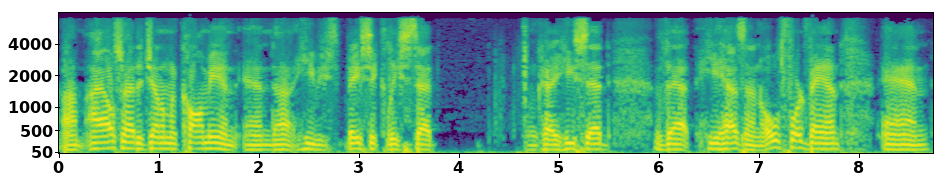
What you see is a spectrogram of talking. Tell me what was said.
Um, I also had a gentleman call me, and and uh, he basically said, okay, he said that he has an old Ford van and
